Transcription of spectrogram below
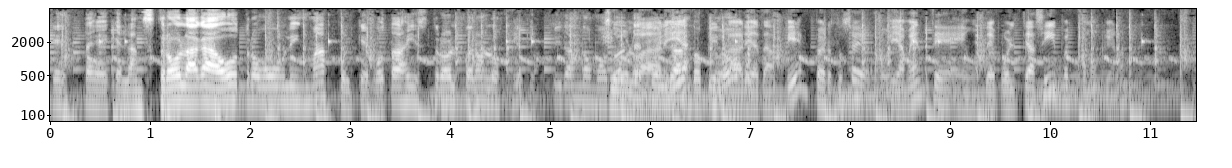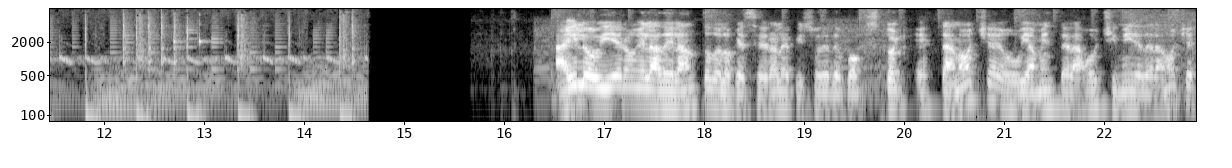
Que, este, que Lance Stroll haga otro bowling más, porque Bottas y Stroll fueron los que estoy dando motor, yo estoy dando. Yo lo haría también, pero entonces, obviamente, en un deporte así, pues como que no. Ahí lo vieron el adelanto de lo que será el episodio de Box Talk esta noche, obviamente a las ocho y media de la noche,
